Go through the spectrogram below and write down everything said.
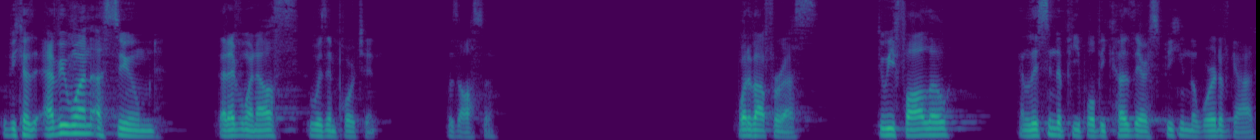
but because everyone assumed that everyone else who was important was also. What about for us? Do we follow and listen to people because they are speaking the word of God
